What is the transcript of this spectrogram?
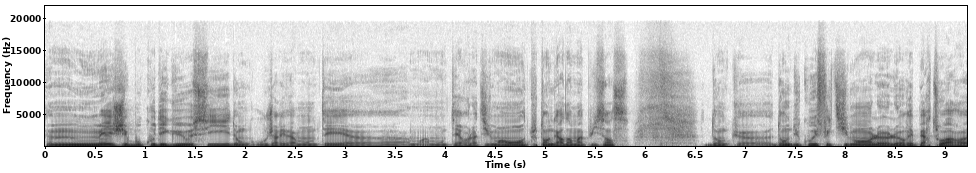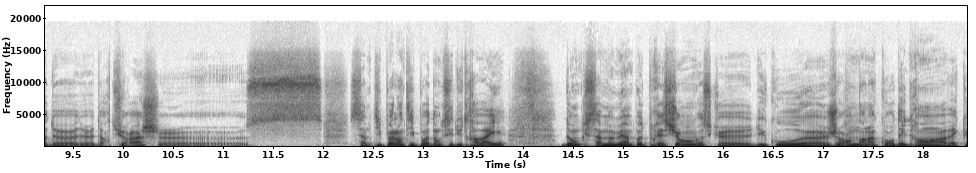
mais j'ai beaucoup d'aigus aussi, donc où j'arrive à monter, euh, à monter relativement haut tout en gardant ma puissance. Donc, euh, donc du coup, effectivement, le, répertoire d'Arthur de, H, euh, c'est un petit peu l'antipode, donc c'est du travail. Donc ça me met un peu de pression parce que du coup, je rentre dans la cour des grands avec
